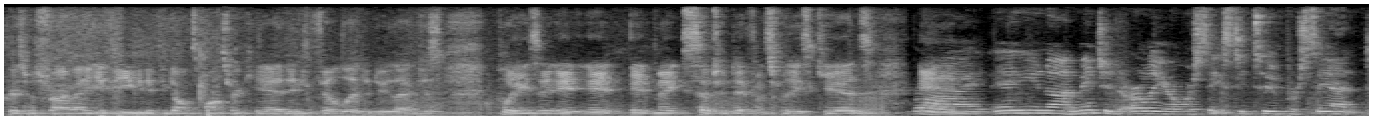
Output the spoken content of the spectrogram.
Christmas drive. If, even if you don't sponsor a kid and you feel led to do that just please it, it, it, makes such a difference for these kids. Right, and and you know, I mentioned earlier we're sixty-two percent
